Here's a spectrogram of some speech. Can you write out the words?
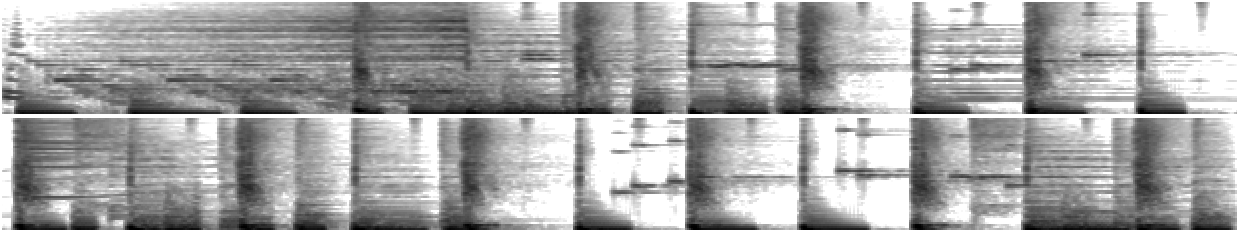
Bye.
